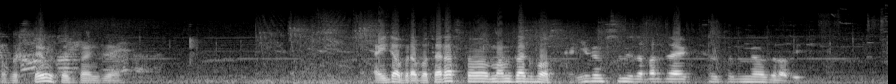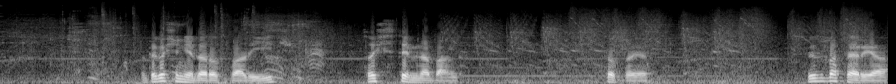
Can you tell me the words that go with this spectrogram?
Może z tyłu coś będzie. Ej, dobra, bo teraz to mam zagwozdkę. Nie wiem w sumie za bardzo jak co bym miał zrobić. Do tego się nie da rozwalić. Coś z tym na bank. Co to jest? To jest bateria.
